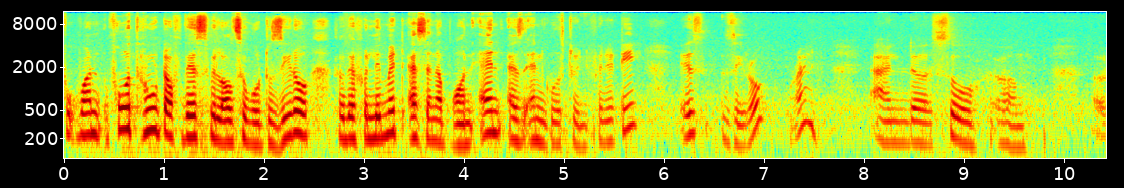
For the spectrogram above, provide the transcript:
one fourth root of this will also go to 0. So, therefore, limit s n upon n as n goes to infinity is 0 right and uh, so um, uh,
